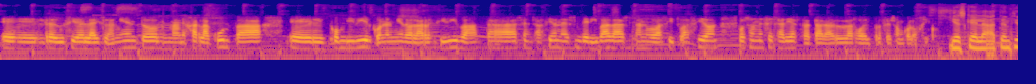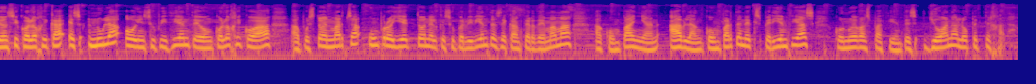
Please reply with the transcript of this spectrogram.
el reducir el aislamiento, manejar la culpa, el convivir con el miedo a la recidiva, estas sensaciones derivadas de esta nueva situación, pues son necesarias tratar a lo largo del proceso oncológico. Y es que la atención psicológica es nula o insuficiente. Oncológico A ha puesto en marcha un proyecto en el que supervivientes de cáncer de mama acompañan, hablan, comparten experiencias con nuevas pacientes. Joana López Tejada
